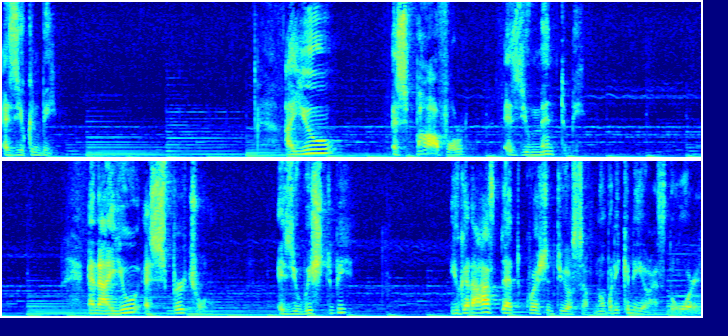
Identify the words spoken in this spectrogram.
as you can be? Are you as powerful as you meant to be? And are you as spiritual as you wish to be? You got to ask that question to yourself. Nobody can hear us. Don't worry.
